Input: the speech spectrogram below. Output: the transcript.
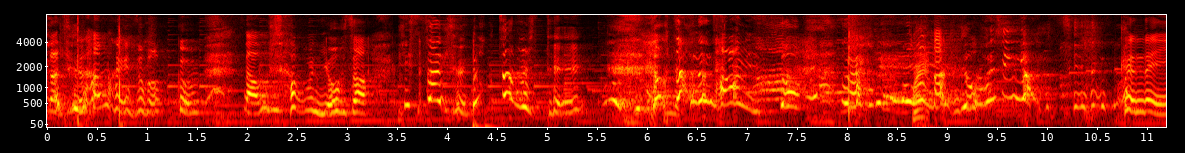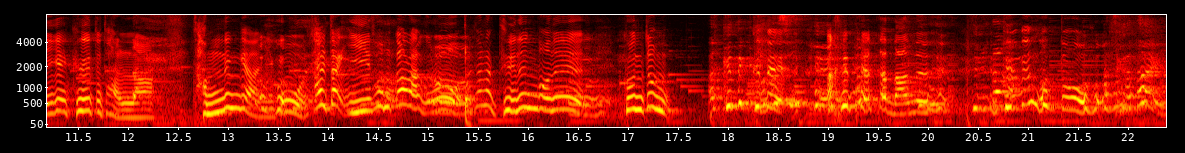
나 드라마에서 가끔 남자분 여자 키스하기 전에 턱 잡을 때 턱 잡는 사람이 있어. 왜? 어, 난 너무 신경 쓰이는 근데 이게 그게 또 달라. 잡는 게 아니고 살짝 이 손가락으로 어. 살짝 드는 거는 그건 좀 아 근데 근데 아 근데 약간 나는 드는 것도 그가 타임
